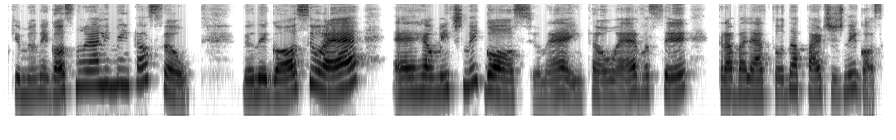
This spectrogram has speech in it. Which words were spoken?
porque meu negócio não é alimentação, meu negócio é é realmente negócio, né, então é você trabalhar toda a parte de negócio.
